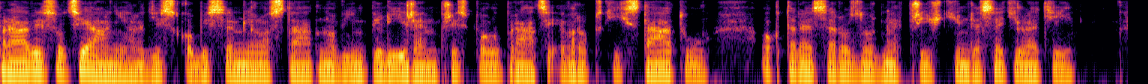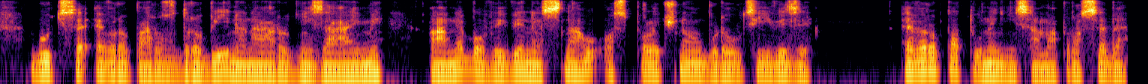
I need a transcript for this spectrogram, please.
Právě sociální hledisko by se mělo stát novým pilířem při spolupráci evropských států, o které se rozhodne v příštím desetiletí. Buď se Evropa rozdrobí na národní zájmy, a nebo vyvine snahu o společnou budoucí vizi – Evropa tu není sama pro sebe,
